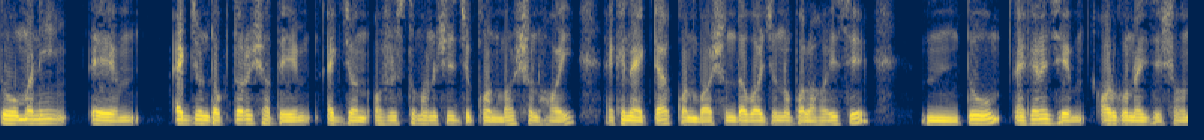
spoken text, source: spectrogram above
তো মানে একজন ডক্টরের সাথে একজন অসুস্থ মানুষের যে কনভার্সন হয়, এখানে একটা কনভার্সন দেওয়ার জন্য বলা হয়েছে। তো এখানে যে অর্গানাইজেশন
